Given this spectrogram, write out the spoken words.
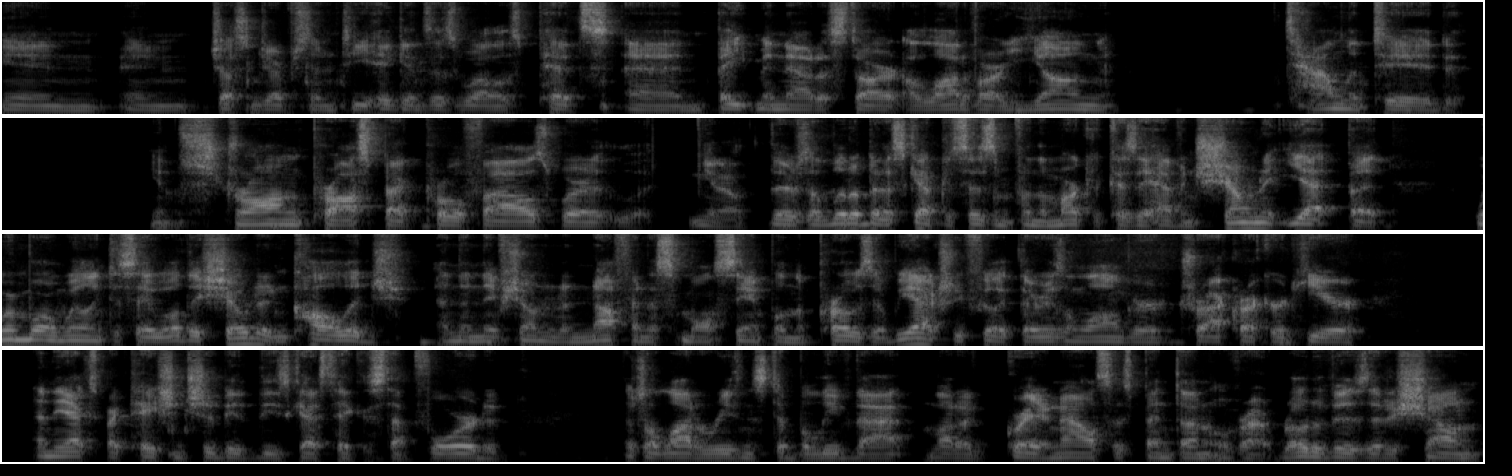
in in Justin Jefferson and Tee Higgins as well as Pitts and Bateman now to start. A lot of our young, talented, you know, strong prospect profiles where you know there's a little bit of skepticism from the market because they haven't shown it yet, but we're more willing to say, well, they showed it in college and then they've shown it enough in a small sample in the pros that we actually feel like there is a longer track record here. And the expectation should be that these guys take a step forward. And there's a lot of reasons to believe that. A lot of great analysis been done over at Rotoviz that has shown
